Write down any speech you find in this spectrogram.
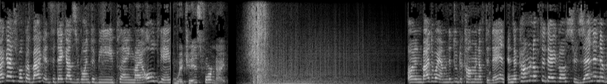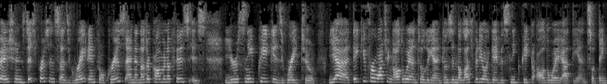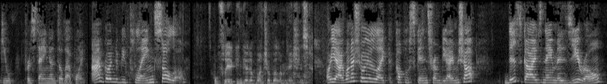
Hi guys, welcome back and today guys we're going to be playing my old game. Which is Fortnite. Oh, and by the way, I'm gonna do the comment of the day. And the comment of the day goes to Zen Innovations. This person says, great info, Chris. And another comment of his is, your sneak peek is great too. Yeah, thank you for watching all the way until the end. Because in the last video, I gave a sneak peek all the way at the end. So thank you for staying until that point. I'm going to be playing solo. Hopefully I can get a bunch of eliminations. Oh yeah, I want to show you like a couple of skins from the item shop. This guy's name is Zero.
